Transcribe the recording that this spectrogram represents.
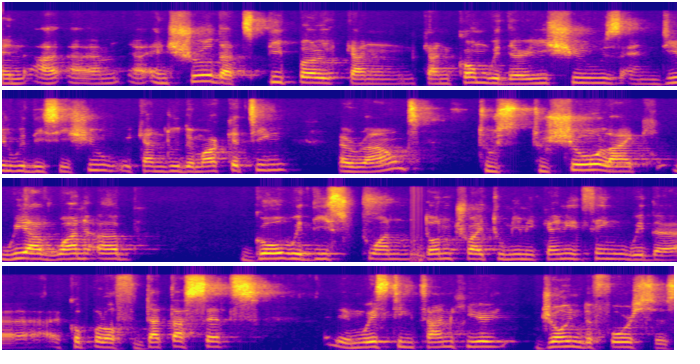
and uh, um, uh, ensure that people can, can come with their issues and deal with this issue, we can do the marketing around to, to show like we have one hub, go with this one, don't try to mimic anything with a, a couple of data sets and wasting time here, join the forces.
